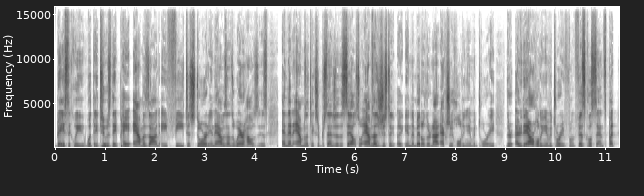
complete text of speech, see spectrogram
basically what they do is they pay Amazon a fee to store it in Amazon's warehouses, and then Amazon takes a percentage of the sale. So Amazon's just a, uh, a, in the middle. They're not actually holding inventory. They're I mean, they are holding inventory from a physical sense, but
